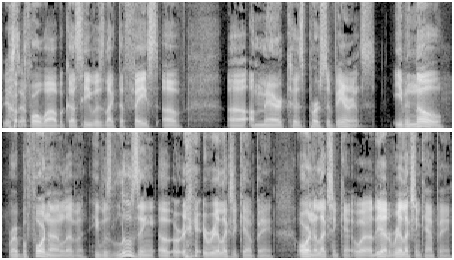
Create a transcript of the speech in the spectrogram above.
just det. for a while because he was like the face of uh, America's perseverance. Even though right before 9-11, he was losing a, a re-election campaign or an election cam- well, yeah, the re-election campaign.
